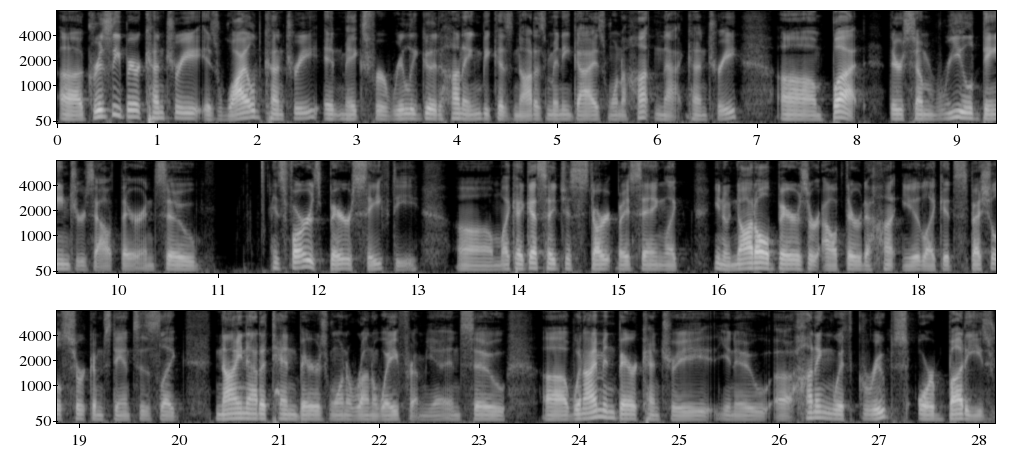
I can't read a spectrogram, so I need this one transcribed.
uh, grizzly bear country is wild country. It makes for really good hunting because not as many guys want to hunt in that country. Um, but there's some real dangers out there. And so, as far as bear safety, um, like I guess I just start by saying like you know not all bears are out there to hunt you. Like it's special circumstances. Like nine out of ten bears want to run away from you, and so uh, when I'm in bear country, you know, uh, hunting with groups or buddies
